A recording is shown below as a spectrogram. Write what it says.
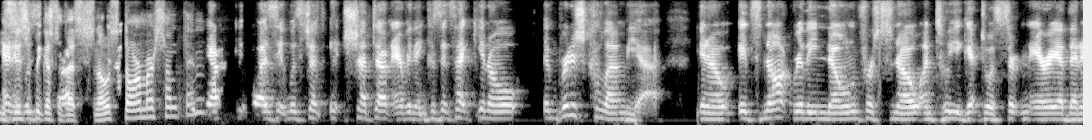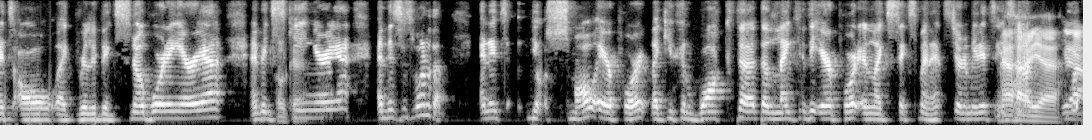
Is And this because of a snowstorm or something? Yeah, it was. It was just it shut down everything because it's like you know in British Columbia, you know, it's not really known for snow until you get to a certain area. Then it's all like really big snowboarding area and big Okay. skiing area, and this is one of them. And it's you know small airport, like you can walk the the length of the airport in like six minutes. Do you know what I mean? It's, it's Uh, not, yeah. Yeah.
